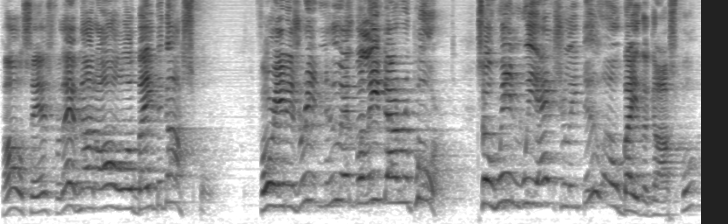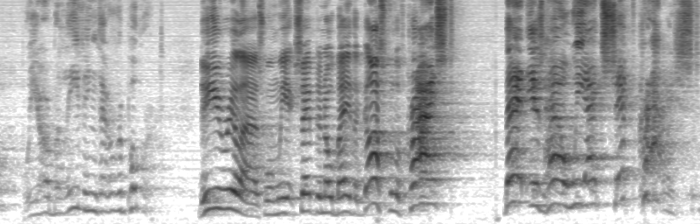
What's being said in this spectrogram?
Paul says, For they have not all obeyed the gospel. For it is written, Who hath believed our report? So when we actually do obey the gospel, we are believing their report. Do you realize when we accept and obey the gospel of Christ, that is how we accept Christ?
